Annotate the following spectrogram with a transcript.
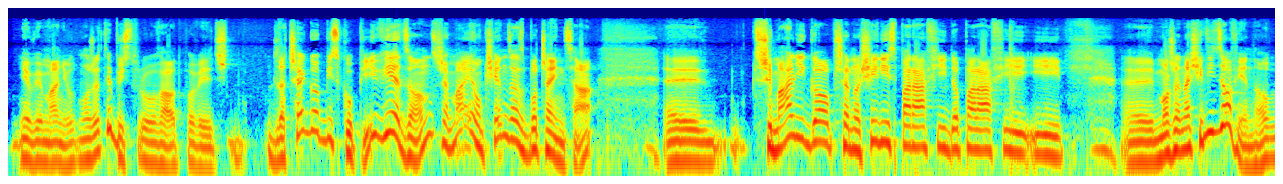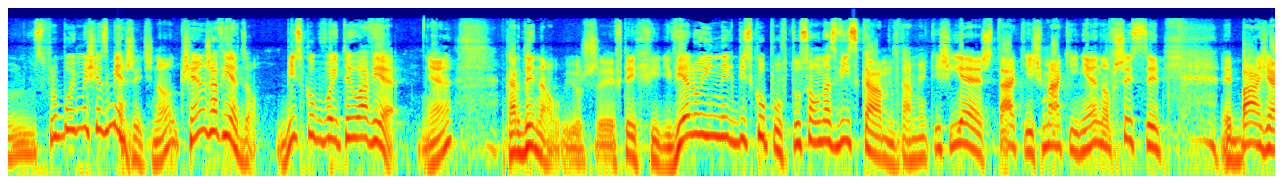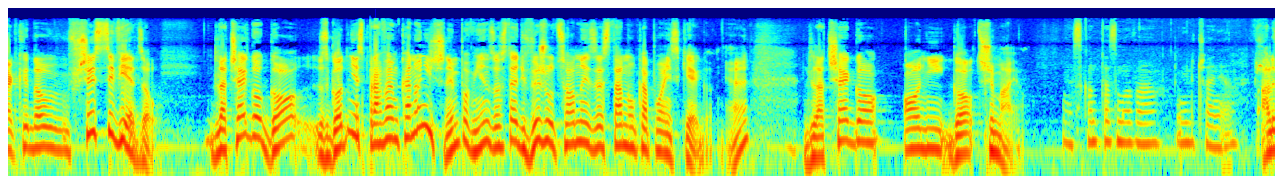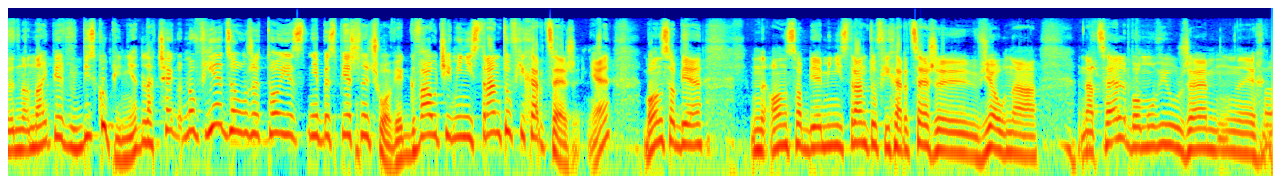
Nie wiem, Aniu, może ty byś spróbowała odpowiedzieć. Dlaczego biskupi, wiedząc, że mają księdza zboczeńca, trzymali go, przenosili z parafii do parafii i yy, może nasi widzowie, no spróbujmy się zmierzyć. No, księża wiedzą, biskup Wojtyła wie, nie? Kardynał już w tej chwili. Wielu innych biskupów, tu są nazwiska, tam jakiś Jesz, taki, śmaki, nie? No wszyscy, Baziak, no wszyscy wiedzą dlaczego go zgodnie z prawem kanonicznym powinien zostać wyrzucony ze stanu kapłańskiego. Nie? Dlaczego oni go trzymają? Skąd ta zmowa milczenia? Wszystko. Ale no, najpierw biskupi, nie? Dlaczego? No wiedzą, że to jest niebezpieczny człowiek. Gwałci ministrantów i harcerzy, nie? Bo on sobie, on sobie ministrantów i harcerzy wziął na, na cel, bo mówił, że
